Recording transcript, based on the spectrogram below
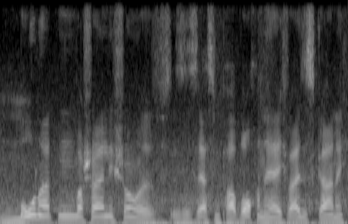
Monaten wahrscheinlich schon, oder ist es erst ein paar Wochen her, ich weiß es gar nicht.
